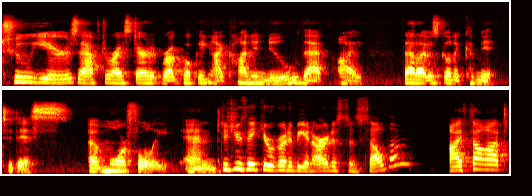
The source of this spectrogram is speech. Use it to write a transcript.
two years after I started rug hooking, I kind of knew that I that I was going to commit to this uh, more fully. And did you think you were going to be an artist and sell them? I thought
